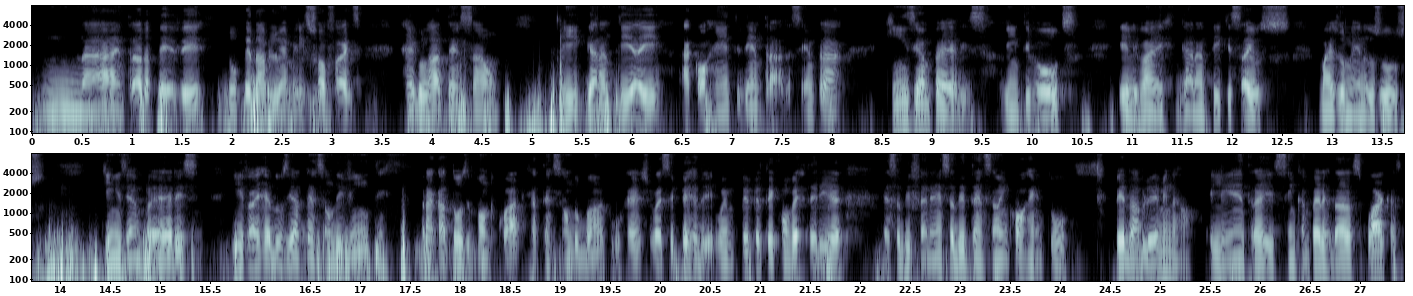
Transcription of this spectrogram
na entrada PV do PWM. Ele só faz regular a tensão e garantir aí a corrente de entrada. Se entrar 15 amperes, 20 volts, ele vai garantir que saia os, mais ou menos os 15 amperes e vai reduzir a tensão de 20 para 14.4, que é a tensão do banco, o resto vai se perder. O MPPT converteria essa diferença de tensão em corrente, o PWM não. Ele entra aí 5 amperes das placas,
